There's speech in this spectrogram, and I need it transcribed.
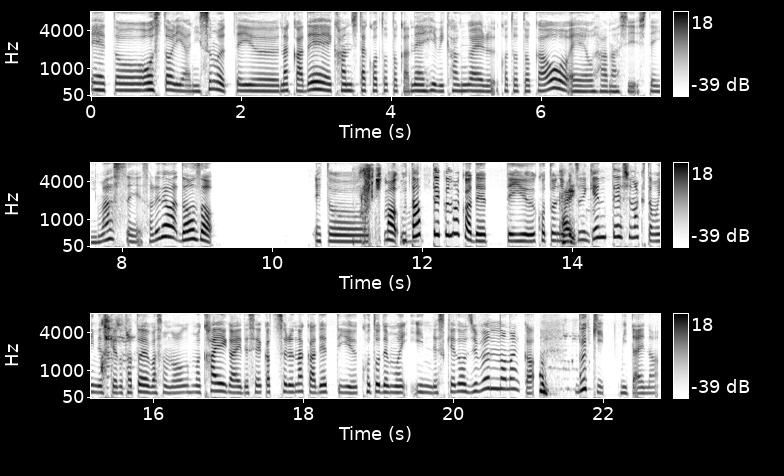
えっ、と、オーストリアに住むっていう中で感じたこととかね、日々考えることとかを、えお話ししています。えそれではどうぞ。えっと、まあ、歌っていく中でっていうことにはい。別に限定しなくてもいいんですけど、例えばその、まあ、海外で生活する中でっていうことでもいいんですけど、自分のなんかうん。武器みたいな、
